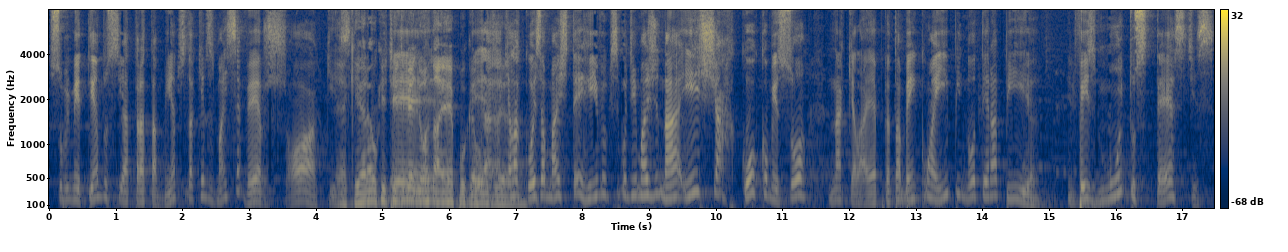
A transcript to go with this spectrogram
submetendo-se a tratamentos daqueles mais severos, choques. É, que era o que tinha de melhor na época, vamos é, dizer. Aquela né? coisa mais terrível que se podia imaginar. E Charcot começou, naquela época também, com a hipnoterapia. Ele fez muitos testes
